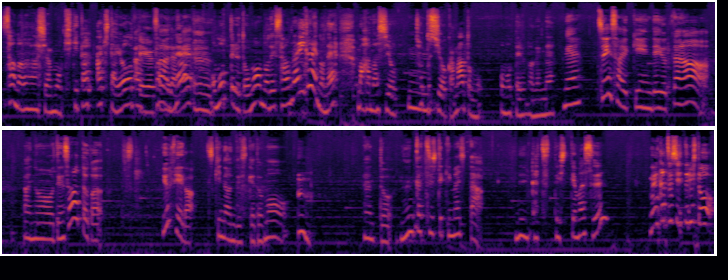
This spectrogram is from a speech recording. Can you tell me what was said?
サウナの話はもう聞きた飽きたよっていうあ多分そうだね。ねうん。思ってると思うのでサウナ以外のね、まあ、話をうん。ちょっとしようかなとも思ってるのでね、ね、つい最近で言ったらあのデザートがビュッフェが好きなんですけどもうんなんとヌン活してきました。ヌン活って知ってます？ヌン活知ってる人？あ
